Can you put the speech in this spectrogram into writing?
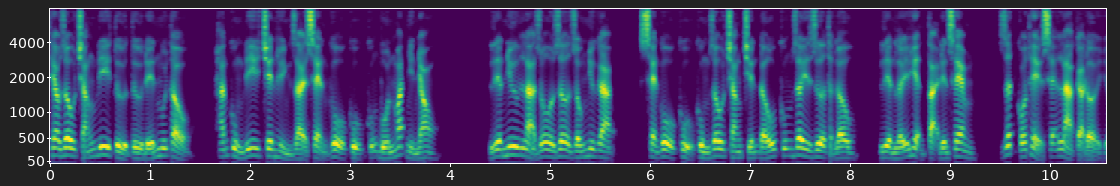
Theo dâu trắng đi từ từ đến mũi tàu, hắn cùng đi trên hình dài sẻn gỗ cụ cũng bốn mắt nhìn nhau. Liền như là rô rơ giống như gạp sẻn gỗ cụ cùng dâu trắng chiến đấu cũng dây dưa thật lâu, liền lấy hiện tại đến xem, rất có thể sẽ là cả đời.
